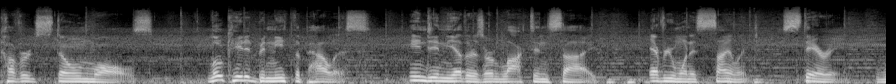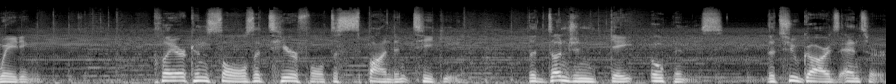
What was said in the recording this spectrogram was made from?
covered stone walls. Located beneath the palace. Indy and the others are locked inside. Everyone is silent, staring, waiting. Claire consoles a tearful, despondent Tiki. The dungeon gate opens. The two guards enter.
